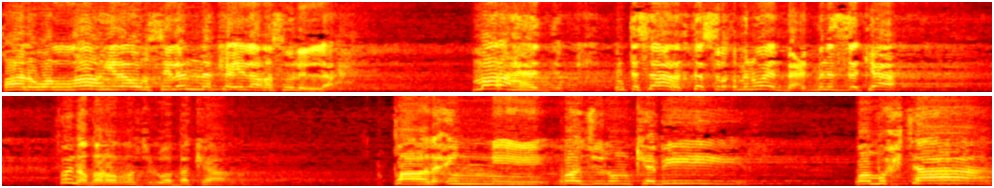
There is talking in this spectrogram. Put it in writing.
قال والله لأرسلنك إلى رسول الله. ما راح أهدك. أنت سارق تسرق من وين بعد؟ من الزكاة. فنظر الرجل وبكى. قال إني رجل كبير ومحتاج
